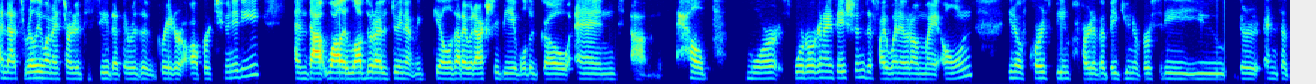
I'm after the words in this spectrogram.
And that's really when I started to see that there was a greater opportunity and that while I loved what I was doing at McGill, that I would actually be able to go and um, help more sport organizations if I went out on my own. You know, of course, being part of a big university, you there ends up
